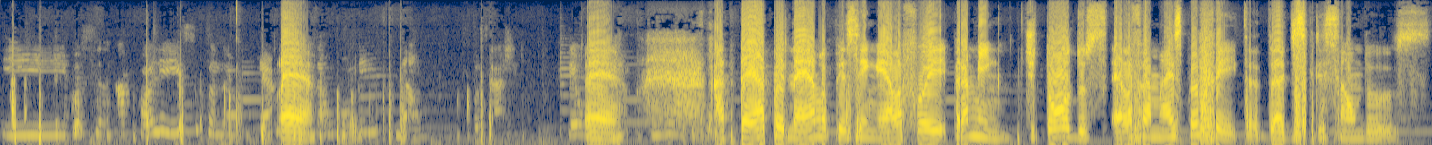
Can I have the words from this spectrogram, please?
E você acolhe isso quando é uma mulher, é. quando é um homem, não. Você acha que é. Até a Penélope, assim, ela foi, para mim, de todos, ela foi a mais perfeita da descrição dos,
